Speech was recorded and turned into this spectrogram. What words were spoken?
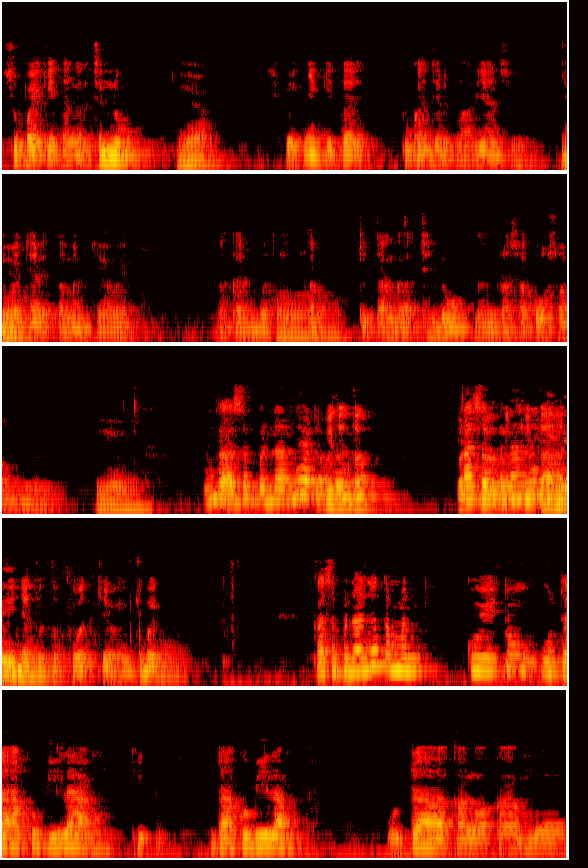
supaya kita nggak jenuh ya sebaiknya kita bukan cari pelarian sih cuma Iya. cari teman cewek agar buat kita, Oh. kita nggak jenuh nggak ngerasa kosong gitu iya iya. enggak sebenarnya tapi tetap Kan sebenarnya kita gini. hatinya tetap buat cewek yang cuek kan sebenarnya temanku itu udah aku bilang gitu udah aku bilang udah kalau kamu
